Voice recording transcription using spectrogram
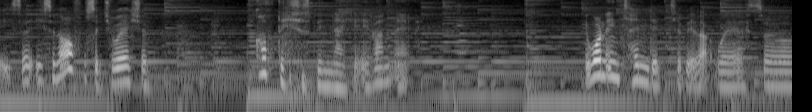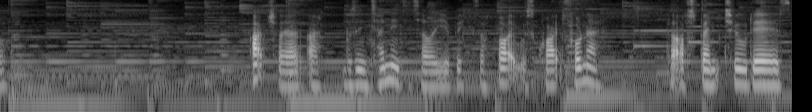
It's a, it's an awful situation. God, this has been negative, hasn't it? It wasn't intended to be that way, so actually, I, I was intending to tell you because I thought it was quite funny that I've spent two days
